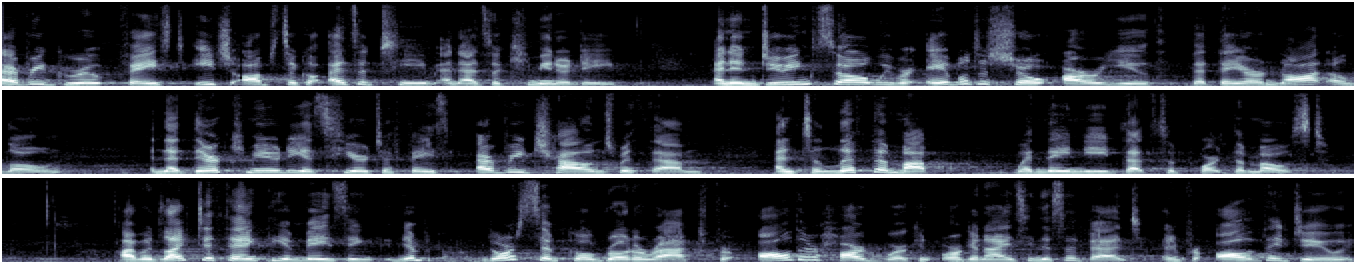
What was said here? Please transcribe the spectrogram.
Every group faced each obstacle as a team and as a community, and in doing so, we were able to show our youth that they are not alone and that their community is here to face every challenge with them and to lift them up when they need that support the most. I would like to thank the amazing North Simcoe Rotaract for all their hard work in organizing this event and for all that they do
